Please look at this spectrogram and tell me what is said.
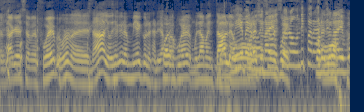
verdad que se me fue, pero bueno, eh, nada, yo dije que era el miércoles, en realidad Por- fue jueves, muy lamentable. Oye, hubo, pero por eso eso, nadie eso fue. no es un disparate. Por eso hubo- nadie fue.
